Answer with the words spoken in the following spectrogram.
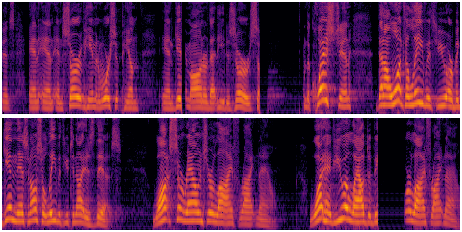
and, and, and serve Him and worship Him and give Him honor that He deserves. So, the question that I want to leave with you, or begin this and also leave with you tonight, is this What surrounds your life right now? What have you allowed to be in your life right now?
